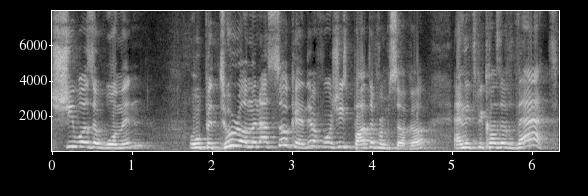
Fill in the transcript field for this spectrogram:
She was a woman. Upetura min sukkah, and therefore she's pata from sukkah, and it's because of that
